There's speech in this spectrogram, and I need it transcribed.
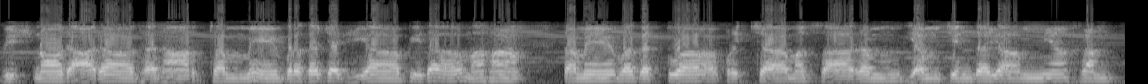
विष्णोराराधनार्थं मे व्रतचर्यापिदामः तमेव गत्वा पृच्छामः सारं यं चिन्तयाम्यहम्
